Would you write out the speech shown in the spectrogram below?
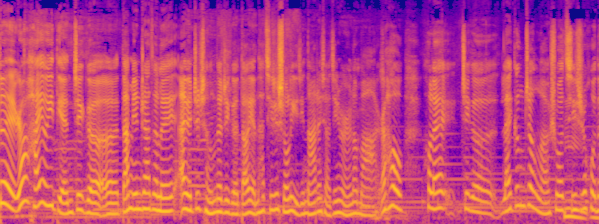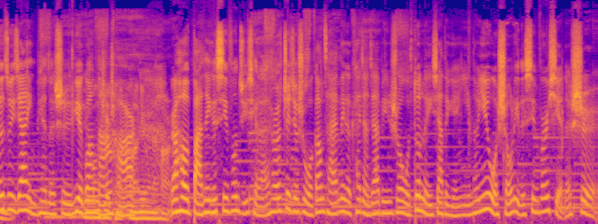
对，然后还有一点，这个呃，达明·扎泽雷《爱乐之城》的这个导演，他其实手里已经拿着小金人了嘛。然后后来这个来更正了，说其实获得最佳影片的是《月光男孩》啊，月光男孩。然后把那个信封举起来，他说这就是我刚才那个开讲嘉宾说我顿了一下的原因。他说因为我手里的信封写的是、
